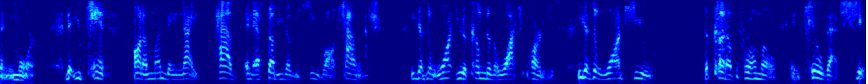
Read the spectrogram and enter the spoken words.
anymore. That you can't, on a Monday night, have an FWWC Raw challenge. He doesn't want you to come to the watch parties. He doesn't want you to cut a promo and kill that shit.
